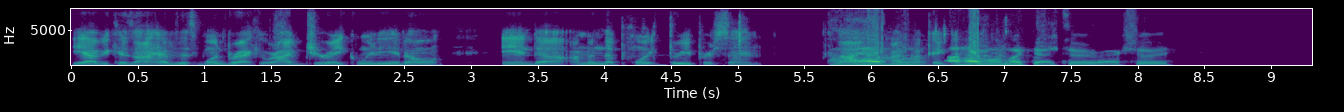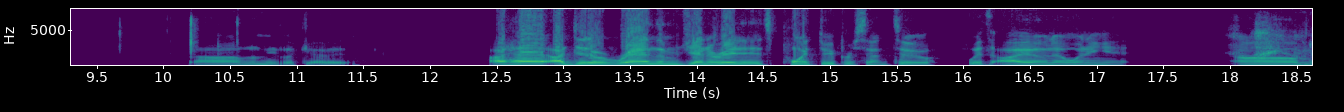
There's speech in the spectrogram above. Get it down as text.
Yeah, because I have this one bracket where I have Drake winning it all, and uh, I'm in the 0.3 percent. I I- have I one. picked- I have one like that too, actually. Um, let me look at it. I had I did a random generated. It's 0.3 percent too, with Iona winning it. Um.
